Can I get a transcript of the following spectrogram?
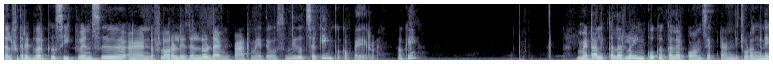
self thread work sequence and floral డిజైన్లో డైమండ్ ప్యాటర్న్ అయితే వస్తుంది. ఇది వచ్చేసరికి ఇంకొక పేర్ ఓకే మెటాలిక్ కలర్లో ఇంకొక కలర్ కాన్సెప్ట్ అండి. చూడంగానే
